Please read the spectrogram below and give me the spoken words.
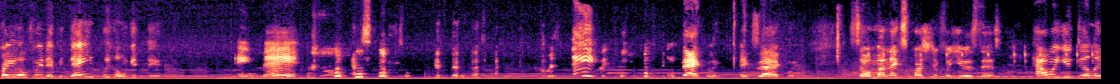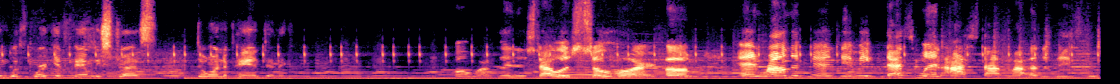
pray over it every day. We're gonna get there. Amen. Receive it. exactly, exactly. So my next question for you is this. How are you dealing with work and family stress during the pandemic? Oh my goodness, that was so hard. Um, and around the pandemic, that's when I stopped my other business.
